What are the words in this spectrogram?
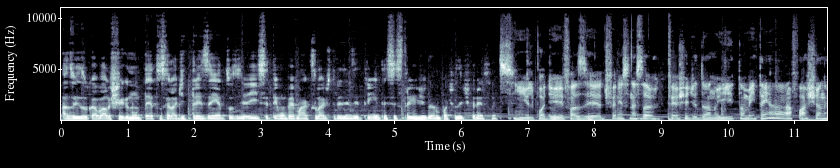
às vezes o cavalo chega num teto, sei lá, de 300 e aí você tem um VMAX lá de 330, esses 3 de dano pode fazer diferença, né? Sim, ele pode fazer a diferença nessa faixa de dano. E também tem a, a faixa, né?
